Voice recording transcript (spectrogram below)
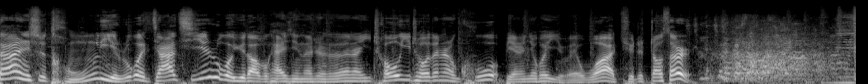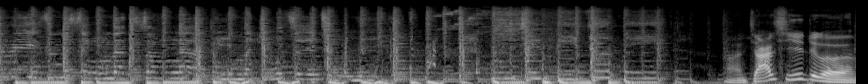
但是同理，如果佳期如果遇到不开心的事，他在那一抽一抽，在那哭，别人就会以为我去这找事儿。啊，佳期这个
